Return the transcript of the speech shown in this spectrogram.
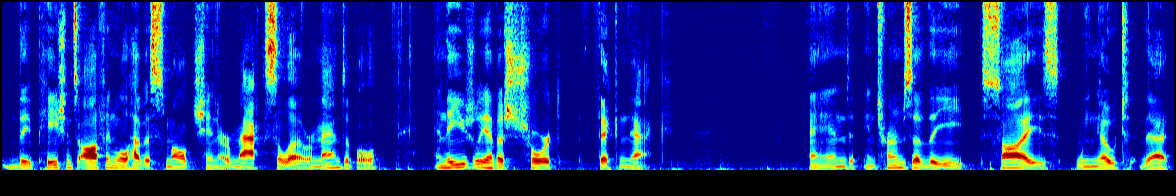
The patients often will have a small chin or maxilla or mandible, and they usually have a short, thick neck. And in terms of the size, we note that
